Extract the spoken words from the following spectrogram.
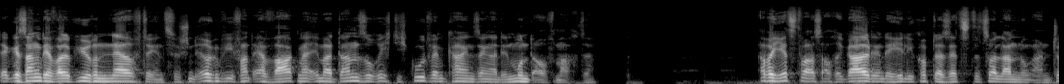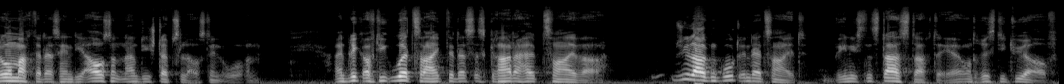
Der Gesang der Walküren nervte inzwischen. Irgendwie fand er Wagner immer dann so richtig gut, wenn kein Sänger den Mund aufmachte. Aber jetzt war es auch egal, denn der Helikopter setzte zur Landung an. Joe machte das Handy aus und nahm die Stöpsel aus den Ohren. Ein Blick auf die Uhr zeigte, dass es gerade halb zwei war. Sie lagen gut in der Zeit. Wenigstens das, dachte er und riss die Tür auf.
